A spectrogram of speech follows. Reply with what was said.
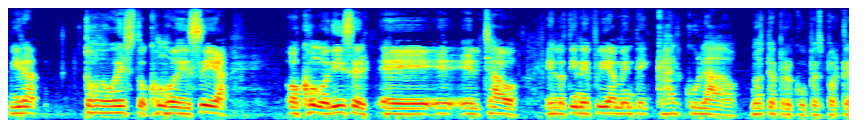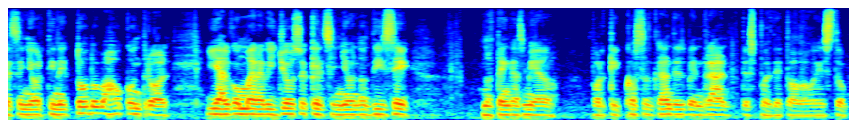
Mira, todo esto, como decía, o como dice el, eh, el chavo, Él lo tiene fríamente calculado. No te preocupes porque el Señor tiene todo bajo control. Y algo maravilloso que el Señor nos dice, no tengas miedo porque cosas grandes vendrán después de todo esto.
